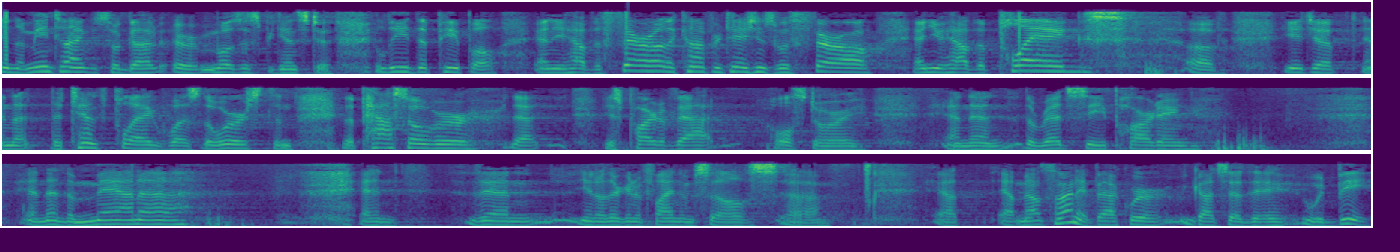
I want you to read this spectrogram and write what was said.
In the meantime, so God or Moses begins to lead the people, and you have the Pharaoh, the confrontations with Pharaoh, and you have the plagues of Egypt, and the, the tenth plague was the worst, and the Passover that is part of that whole story, and then the Red Sea parting, and then the manna, and then you know they're going to find themselves. Uh, at, at Mount Sinai, back where God said they would be.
